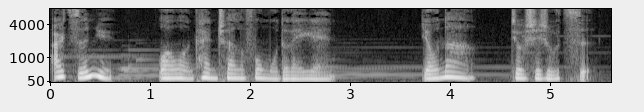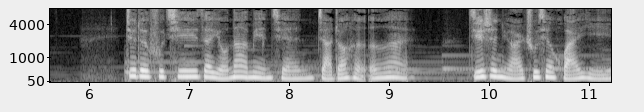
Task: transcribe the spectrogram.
而子女往往看穿了父母的为人。”尤娜。就是如此，这对夫妻在尤娜面前假装很恩爱，即使女儿出现怀疑，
